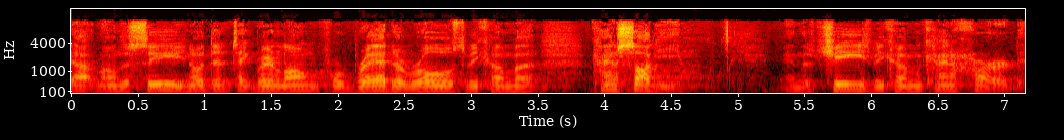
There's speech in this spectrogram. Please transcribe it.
out on the sea, you know it didn't take very long for bread or rolls to become uh, kind of soggy and the cheese become kind of hard.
